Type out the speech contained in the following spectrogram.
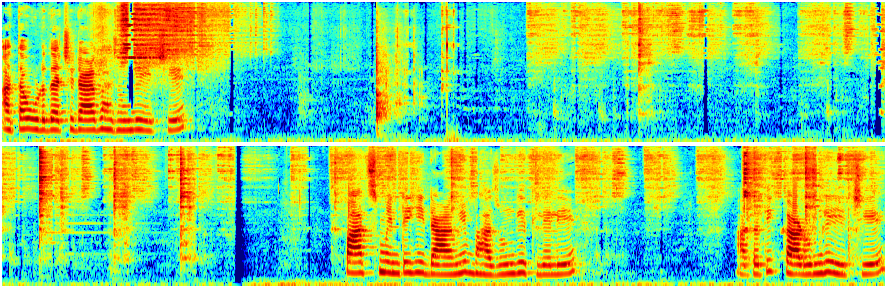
आता उडदाची डाळ भाजून घ्यायची. आहे पाच मिनटे ही डाळ मी भाजून घेतलेली आहे. आता ती काढून घ्यायची आहे.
